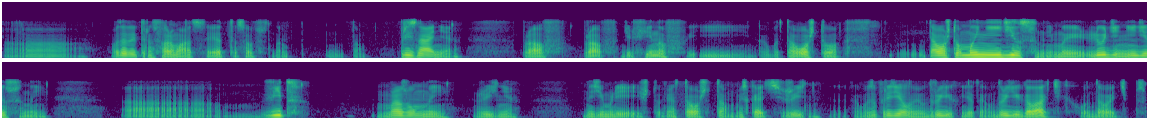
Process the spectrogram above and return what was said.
вот этой трансформации это, собственно, там, признание прав прав дельфинов и как бы того, что того, что мы не единственный, мы люди не единственный а, вид разумной жизни на Земле, и что вместо того, чтобы там искать жизнь как бы за пределами в других где-то в других галактиках, вот давайте пос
